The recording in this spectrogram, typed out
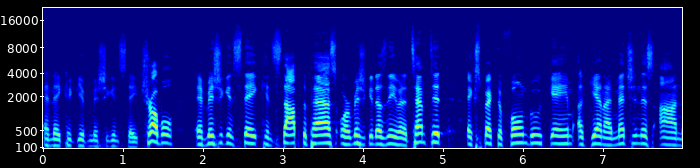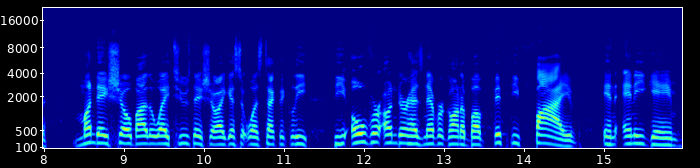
and they could give Michigan State trouble. If Michigan State can stop the pass or Michigan doesn't even attempt it, expect a phone booth game. Again, I mentioned this on Monday show, by the way, Tuesday show, I guess it was technically. The over under has never gone above 55 in any game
